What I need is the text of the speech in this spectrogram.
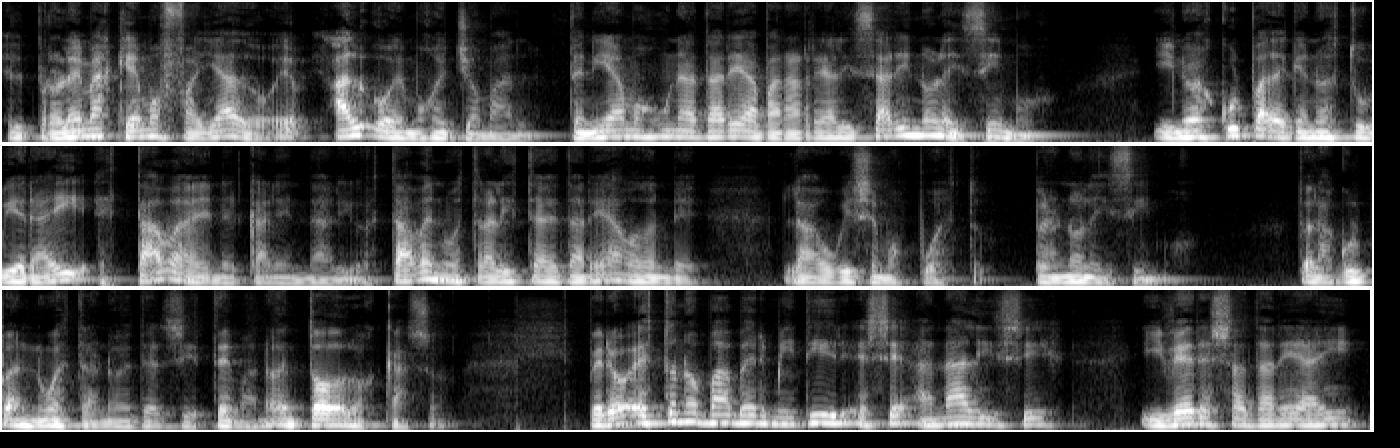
El problema es que hemos fallado, eh, algo hemos hecho mal. Teníamos una tarea para realizar y no la hicimos. Y no es culpa de que no estuviera ahí, estaba en el calendario, estaba en nuestra lista de tareas o donde la hubiésemos puesto, pero no la hicimos. Entonces la culpa es nuestra, no es del sistema, ¿no? En todos los casos. Pero esto nos va a permitir ese análisis y ver esa tarea ahí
